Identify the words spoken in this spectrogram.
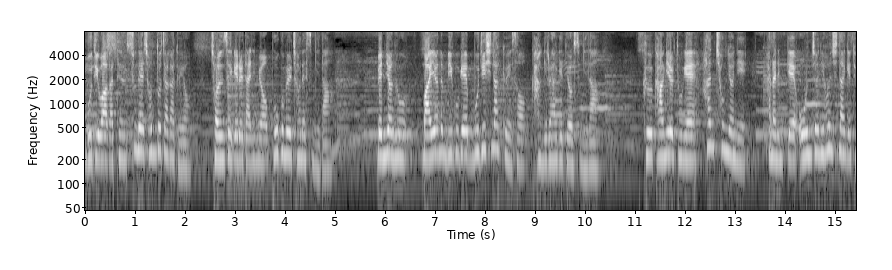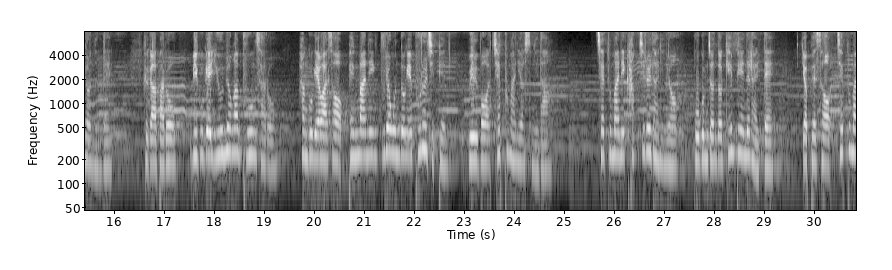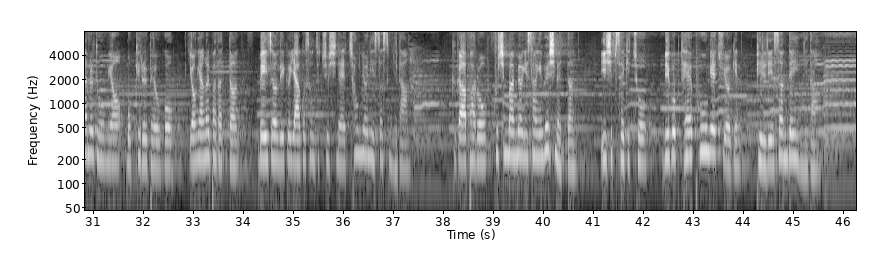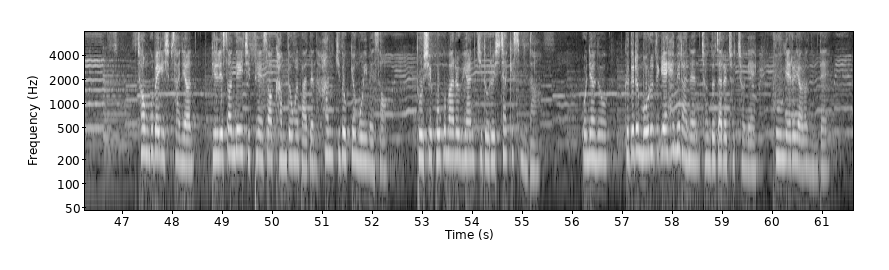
무디와 같은 순회 전도자가 되어 전 세계를 다니며 복음을 전했습니다. 몇 년 후 마이어는 미국의 무디 신학교에서 강의를 하게 되었습니다. 그 강의를 통해 한 청년이 하나님께 온전히 헌신하게 되었는데 그가 바로 미국의 유명한 부흥사로 한국에 와서 백만인 구령운동에 불을 지핀 윌버 제프만이었습니다. 제프만이 각지를 다니며 복음 전도 캠페인을 할 때 옆에서 제프만을 도우며 목회를 배우고 영향을 받았던 메이저리그 야구 선수 출신의 청년이 있었습니다. 그가 바로 90만 명 이상이 회심했던 20세기 초 미국 대부흥의 주역인 빌리 선데이입니다. 1924년 빌리 선데이 집회에서 감동을 받은 한 기독교 모임에서 도시 복음화를 위한 기도를 시작했습니다. 5년 후 그들은 모르드개 햄이라는 전도자를 초청해 부흥회를 열었는데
